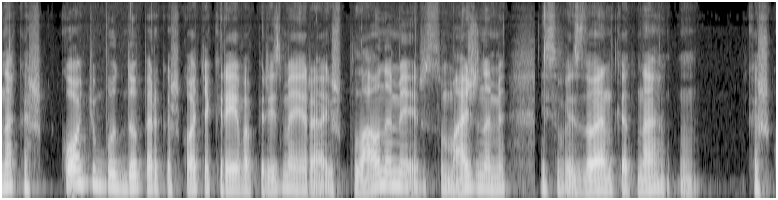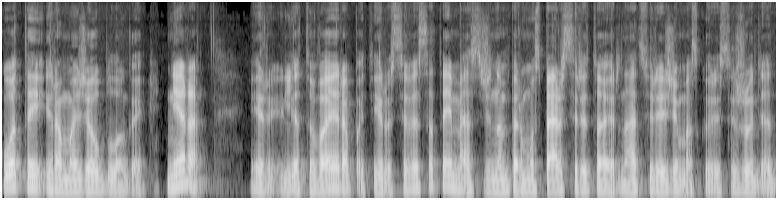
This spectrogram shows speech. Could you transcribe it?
na, kažkokiu būdu per kažkokią kreivą prizmę yra išplaunami ir sumažinami, įsivaizduojant, kad, na, kažkuo tai yra mažiau blogai. Nėra. Ir Lietuva yra patyrusi visą tai. Mes žinom, per mus persirito ir nacijų režimas, kuris išžudė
